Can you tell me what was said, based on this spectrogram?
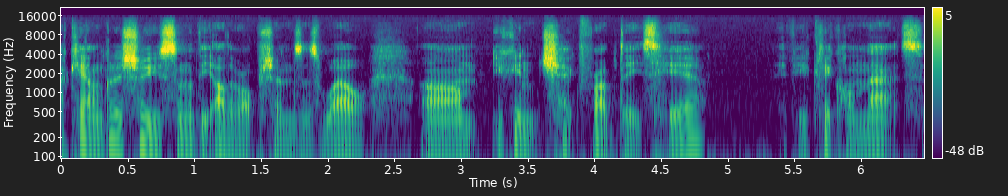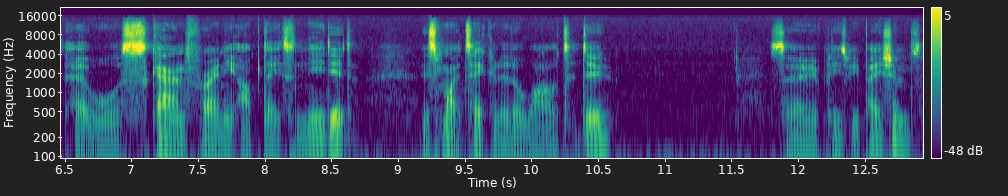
Okay, I'm going to show you some of the other options as well. Um, you can check for updates here. If you click on that, it will scan for any updates needed. This might take a little while to do, so please be patient.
